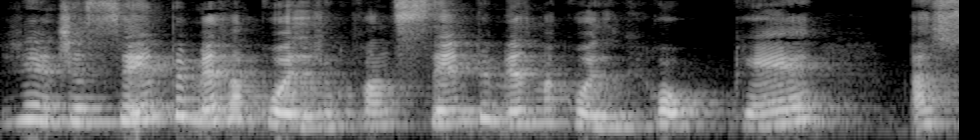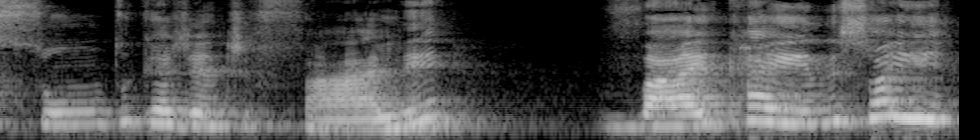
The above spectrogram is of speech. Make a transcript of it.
Gente, é sempre a mesma coisa, a gente falando sempre a mesma coisa, que qualquer assunto que a gente fale vai cair nisso aí.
